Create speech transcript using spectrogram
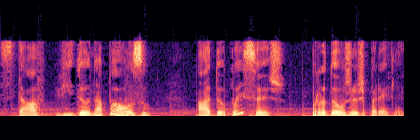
став відео на паузу, а дописуєш, продовжуєш перегляд.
